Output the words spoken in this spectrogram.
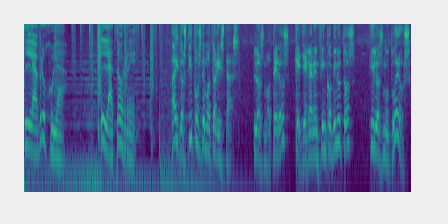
La brújula. La torre. Hay dos tipos de motoristas. Los moteros, que llegan en 5 minutos, y los mutueros,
